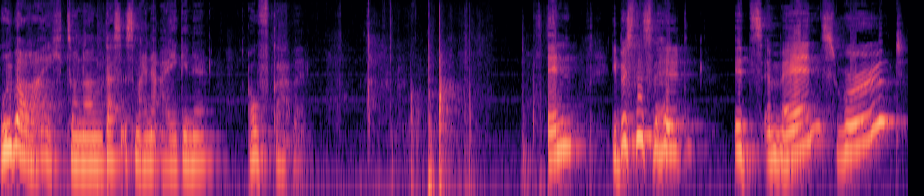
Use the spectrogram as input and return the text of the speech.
rüberreicht, sondern das ist meine eigene Aufgabe. Denn die Businesswelt, it's a man's world.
